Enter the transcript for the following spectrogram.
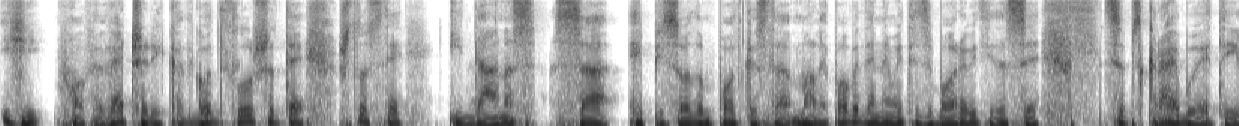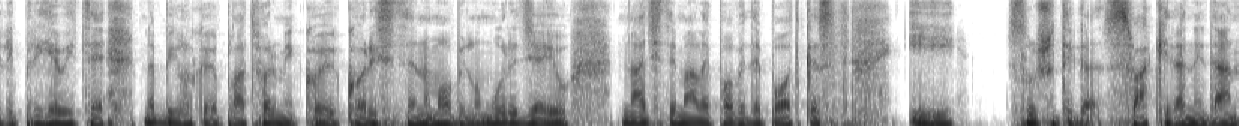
i ove večeri kad god slušate, što ste i danas sa epizodom podcasta Male pobede. Nemojte zaboraviti da se subscribe-ujete ili prijavite na bilo kojoj platformi koju koristite na mobilnom uređaju. Nađite Male pobede podcast i slušate ga svaki radni dan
